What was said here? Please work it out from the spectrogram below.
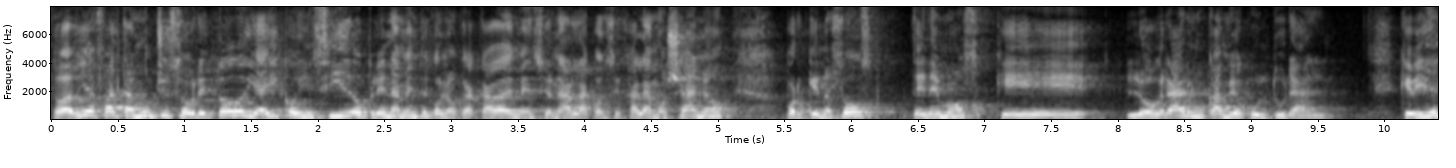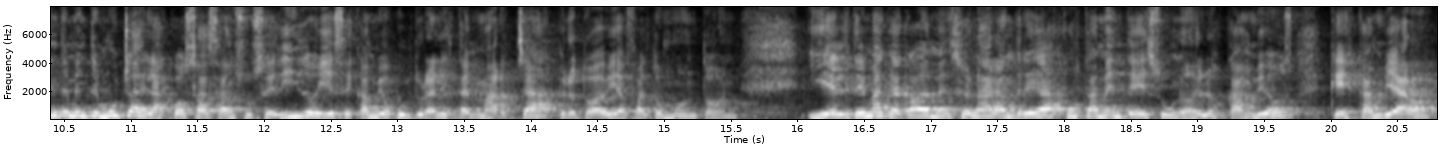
todavía falta mucho y sobre todo, y ahí coincido plenamente con lo que acaba de mencionar la concejala Moyano, porque nosotros tenemos que lograr un cambio cultural, que evidentemente muchas de las cosas han sucedido y ese cambio cultural está en marcha, pero todavía falta un montón. Y el tema que acaba de mencionar Andrea justamente es uno de los cambios, que es cambiar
